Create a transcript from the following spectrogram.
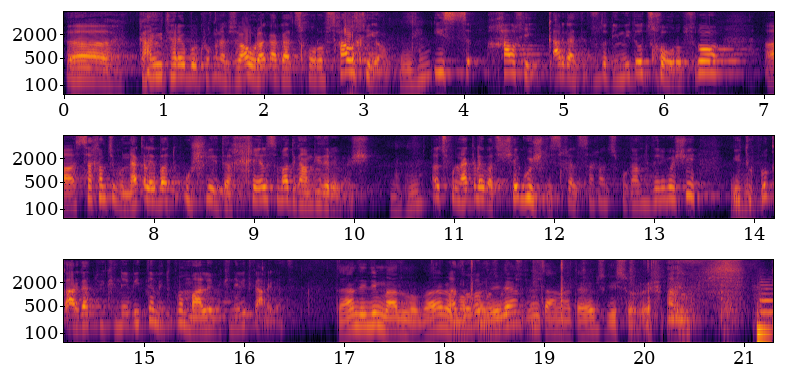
განვითარებულ ქვეყნებს აუ რა კარგად ცხოვრობს ხალხიო. ის ხალხი კარგად ზუსტად იმიტომ ცხოვრობს რომ სახელმწიფო ნაკლებად უშლიდა ხელს მათ გამდიდრებაში. რაც უფრო ნაკლებად შეგვიშლის ხელს სახელმწიფო გამდიდრებაში მით უფრო კარგად ვიქნებით და მით უფრო მალე ვიქნებით კარგად. ძალიან დიდი მადლობა რომ მოხდით და წარმატებებს გისურვებ მადლობა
